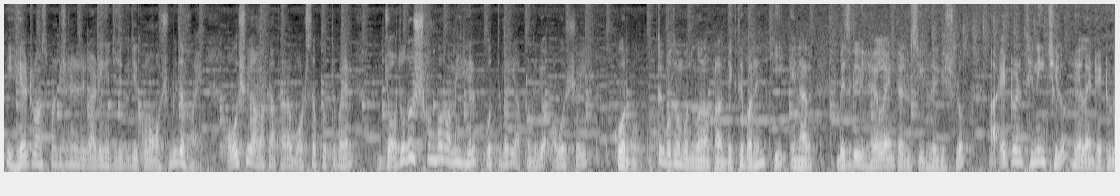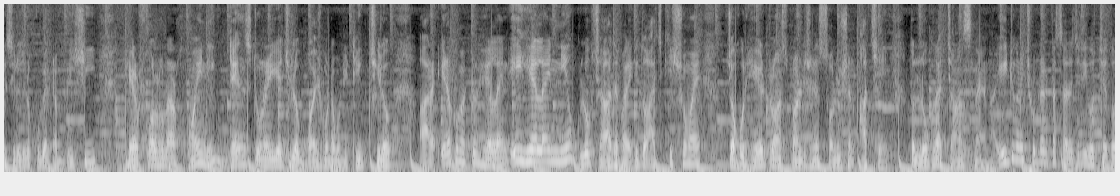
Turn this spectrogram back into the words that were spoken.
কি হেয়ার ট্রান্সপ্লান্টেশনের রিগার্ডিংয়ে যদি কোনো অসুবিধা হয়, অবশ্যই আমাকে আপনারা হোয়াটসঅ্যাপ করতে পারেন। যতদূর সম্ভব আমি হেল্প করতে পারি, আপনাদেরকে অবশ্যই করব। প্রত্যেক প্রথম বন্ধুগণ, আপনারা দেখতে পারেন কি এনার বেসিক্যালি হেয়ার লাইনটা রিসিভ হয়ে গেছিল। আর একটু থিনিং ছিল হেয়ার লাইনটা একটু রিসিভ হয়েছিল, খুব একটা বেশি হেয়ার ফল ওনার হয়নি। ডেন্স ডোনার এরিয়া ছিল, বয়স মোটামুটি ঠিক ছিল। আর এরকম একটা হেয়ার লাইন এই হেয়ার লাইন নিয়েও লোক চালাতে পারে, কিন্তু আজকের সময় যখন হেয়ার ট্রান্সপ্লান্টেশনের সলিউশন আছে, তো লোকরা চান্স নেয় না। এইটুখানি ছোটো একটা সার্জারি হচ্ছে তো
